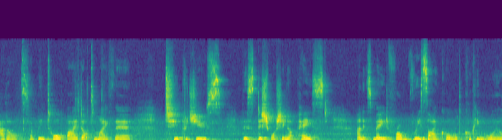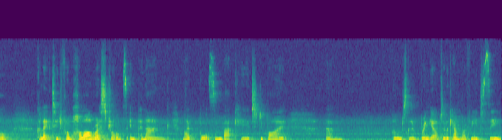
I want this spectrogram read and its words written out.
adults have been taught by Dr. Mike Thair to produce this dishwashing up paste and it's made from recycled cooking oil collected from halal restaurants in Penang. And I brought some back here to Dubai. Um, and I'm just going to bring it up to the camera for you to see.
